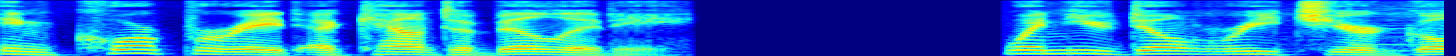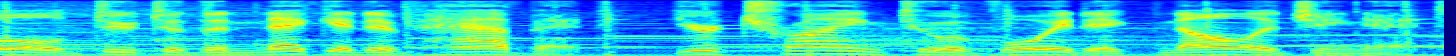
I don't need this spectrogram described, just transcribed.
Incorporate accountability. When you don't reach your goal due to the negative habit, you're trying to avoid acknowledging it.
